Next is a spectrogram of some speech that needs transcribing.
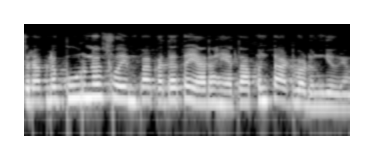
तर आपला पूर्ण स्वयंपाक आता तयार आहे. आता आपण ताट वाढून घेऊया.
